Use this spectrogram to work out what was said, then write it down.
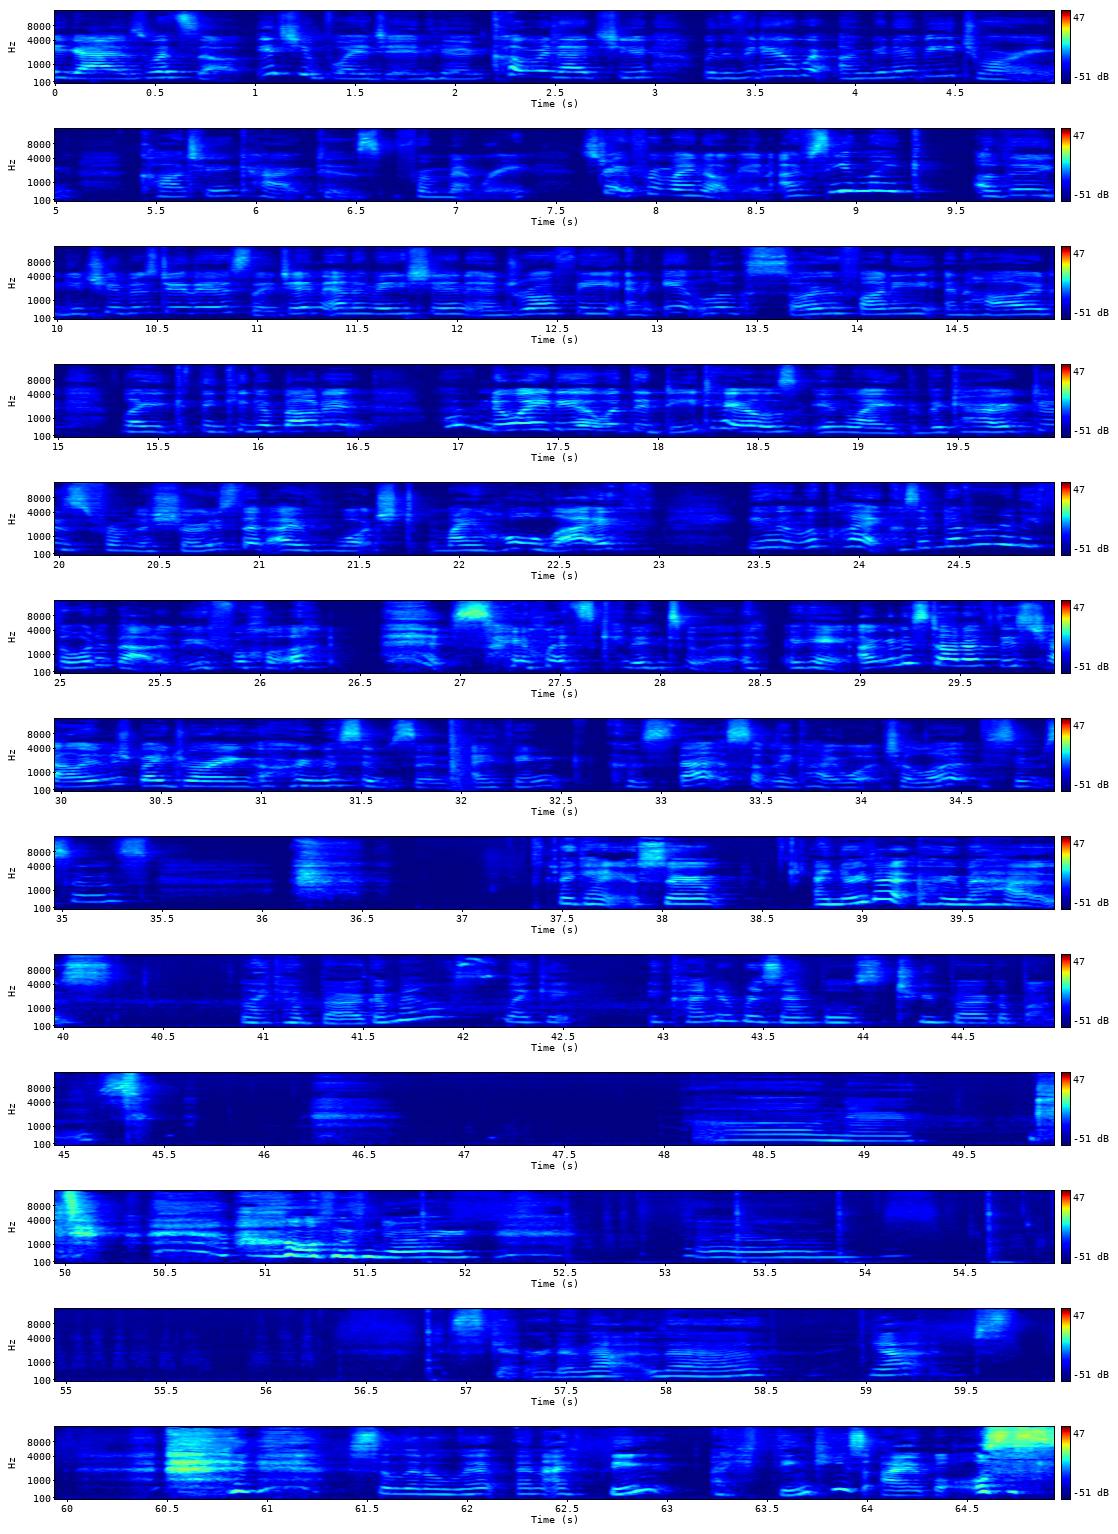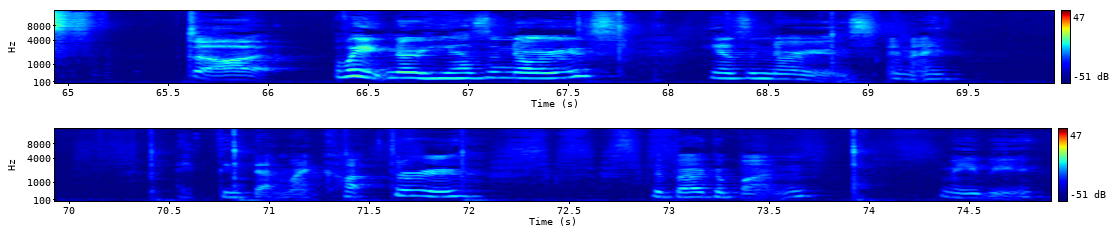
Hey guys, what's up? It's your boy Jade here, coming at you with a video where I'm gonna be drawing cartoon characters from memory, straight from my noggin. I've seen like other YouTubers do this, like Jaiden Animation and Drawfee, and it looks so funny and hard, like thinking about it. I have no idea what the details in like the characters from the shows that I've watched my whole life even look like, because I've never really thought about it before. so let's get into it. Okay, I'm gonna start off this challenge by drawing Homer Simpson, I think, because that's something I watch a lot, The Simpsons. okay, so I know that Homer has like a burger mouth, like it, it kind of resembles two burger buns. oh no. oh no. Um, just get rid of that there. Yeah, just, just a little lip, and I think I think he's eyeballs. Duh. Wait, no, he has a nose. He has a nose, and I I think that might cut through the burger bun. Maybe.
